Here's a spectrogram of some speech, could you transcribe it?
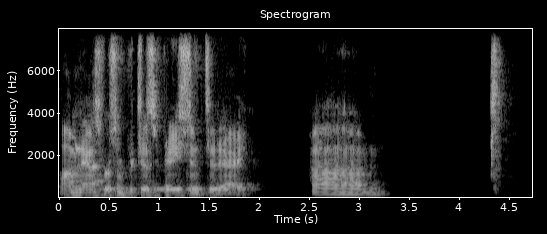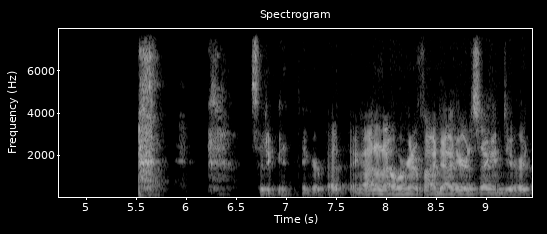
I'm going to ask for some participation today. Um, is it a good thing or a bad thing? I don't know. We're going to find out here in a second, Jared.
